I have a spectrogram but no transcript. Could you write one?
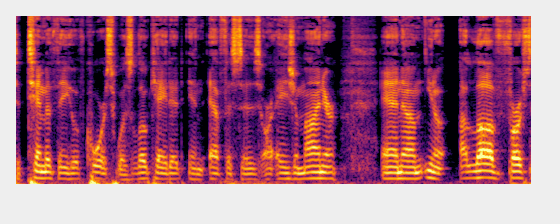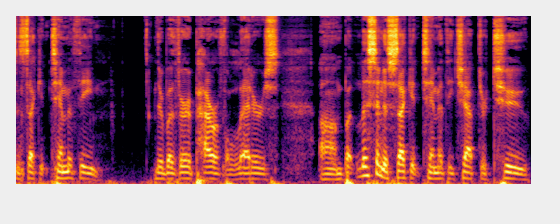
to Timothy, who of course was located in Ephesus or Asia Minor. And um, you know, I love First and Second Timothy. They're both very powerful letters. Um, but listen to Second Timothy chapter two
